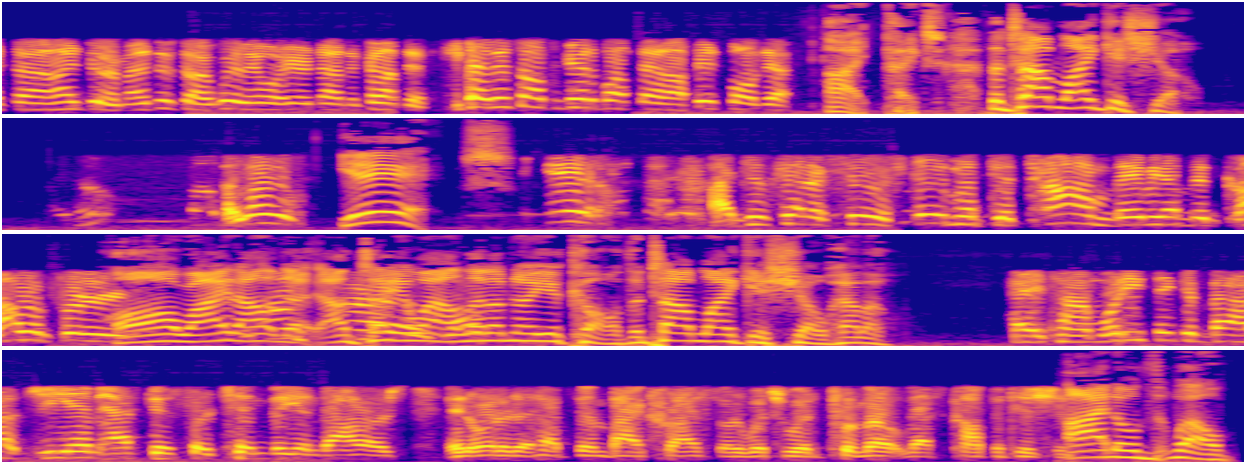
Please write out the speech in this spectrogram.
hey, how you doing, man? This is uh, Willie over here down in Compton. Hey, let's all forget about that uh, baseball now. All right, thanks. The Tom Leykis Show. Hello? Yes. Yeah. I just got to say a statement to Tom, baby. I've been calling for... All right, I'll, Long I'll tell you time, what. I'll let them know you called. The Tom Leykis Show. Hello. Hey, Tom, what do you think about GM asking for $10 billion in order to help them buy Chrysler, which would promote less competition? I don't, well,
